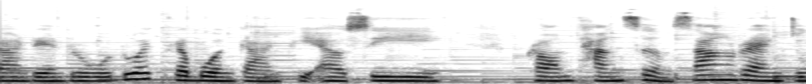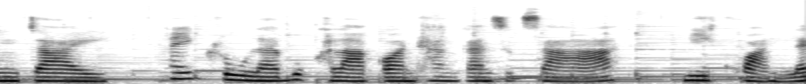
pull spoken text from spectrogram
การเรียนรู้ด้วยกระบวนการ PLC พร้อมทั้งเสริมสร้างแรงจูงใจ ให้ครูและบุคลากรทางการศึกษา มีขวัญและ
